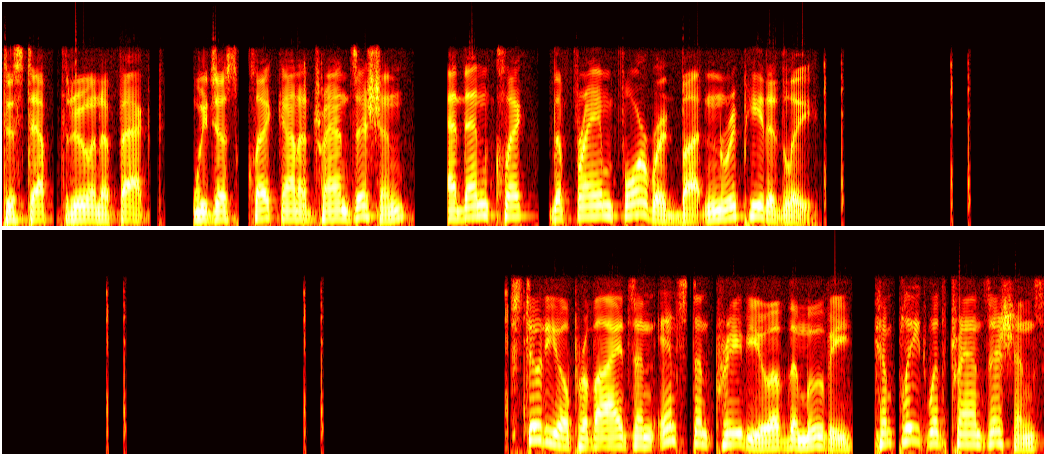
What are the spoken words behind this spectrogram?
To step through an effect, we just click on a transition and then click the Frame Forward button repeatedly. Studio provides an instant preview of the movie, complete with transitions,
